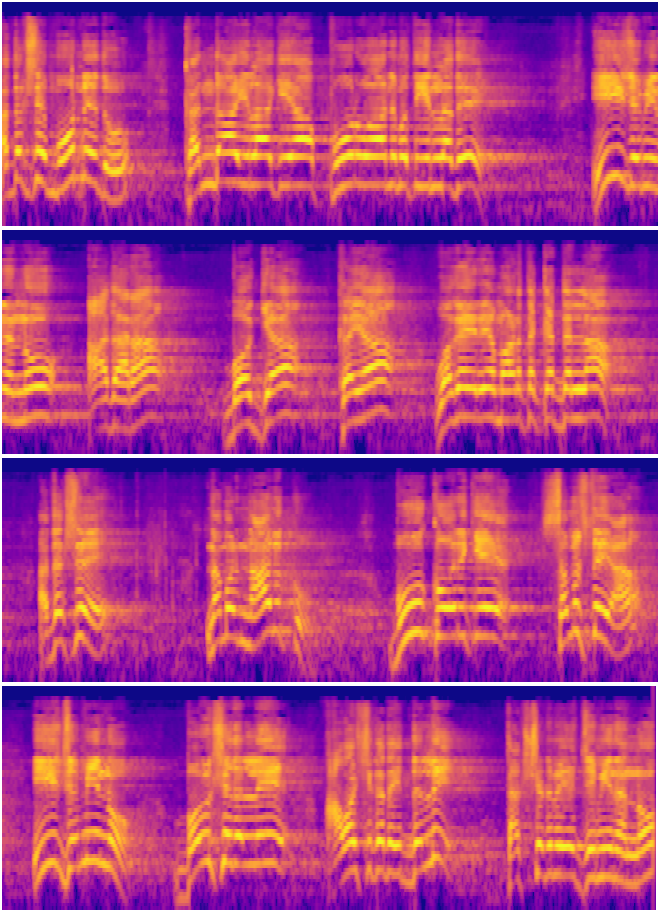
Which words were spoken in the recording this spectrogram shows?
ಅಧ್ಯಕ್ಷ ಮೂರನೇದು, ಕಂದಾಯ ಇಲಾಖೆಯ ಪೂರ್ವಾನುಮತಿ ಇಲ್ಲದೆ ಈ ಜಮೀನನ್ನು ಆಧಾರ, ಭೋಗ್ಯ ಕ್ರಯ ವಗೈರೆ ಮಾಡತಕ್ಕದ್ದಲ್ಲ. ಅಧ್ಯಕ್ಷರೇ ನಂಬರ್ ನಾಲ್ಕು ಭೂ ಕೋರಿಕೆ ಸಂಸ್ಥೆಯ ಈ ಜಮೀನು ಭವಿಷ್ಯದಲ್ಲಿ ಅವಶ್ಯಕತೆ ಇದ್ದಲ್ಲಿ ತಕ್ಷಣವೇ ಜಮೀನನ್ನು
